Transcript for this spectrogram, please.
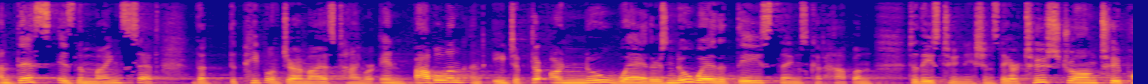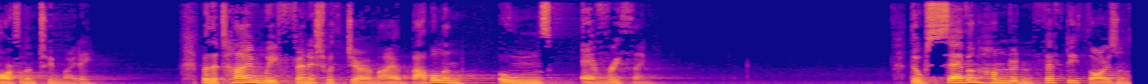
And this is the mindset that the people of Jeremiah's time are in. Babylon and Egypt, there are no way, there's no way that these things could happen to these two nations. They are too strong, too powerful, and too mighty. By the time we finish with Jeremiah, Babylon owns everything. Those 750,000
